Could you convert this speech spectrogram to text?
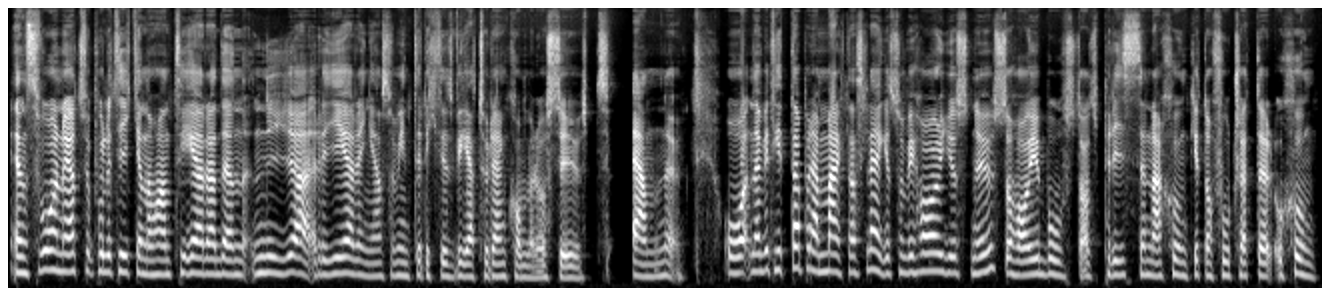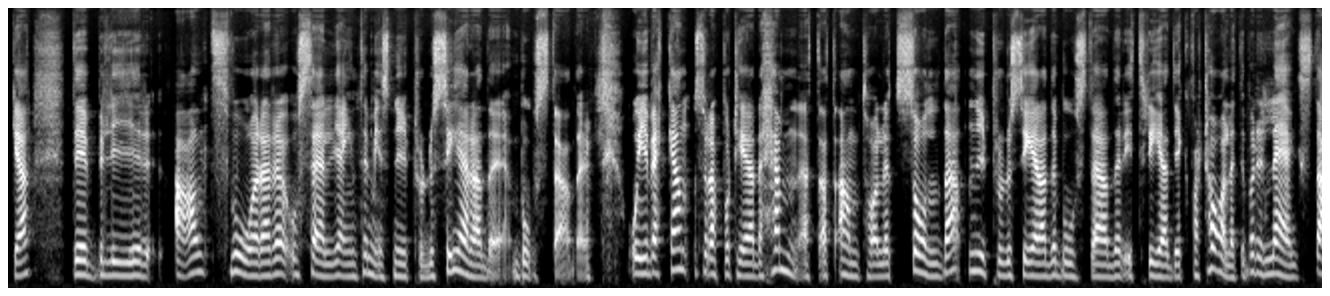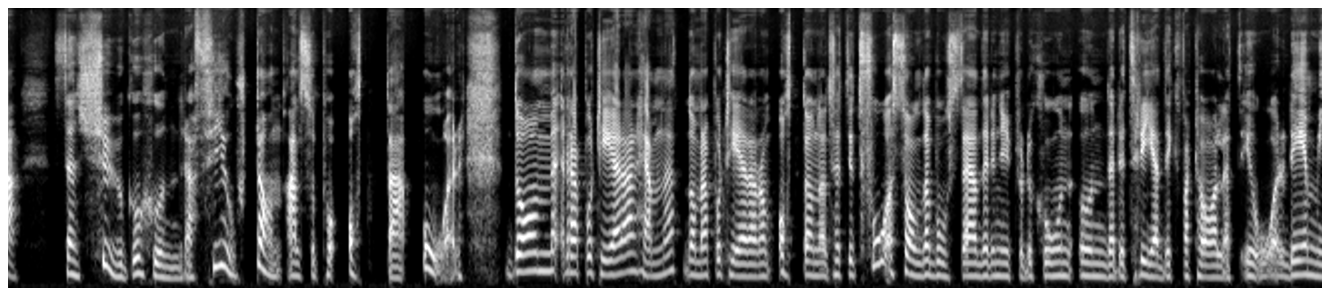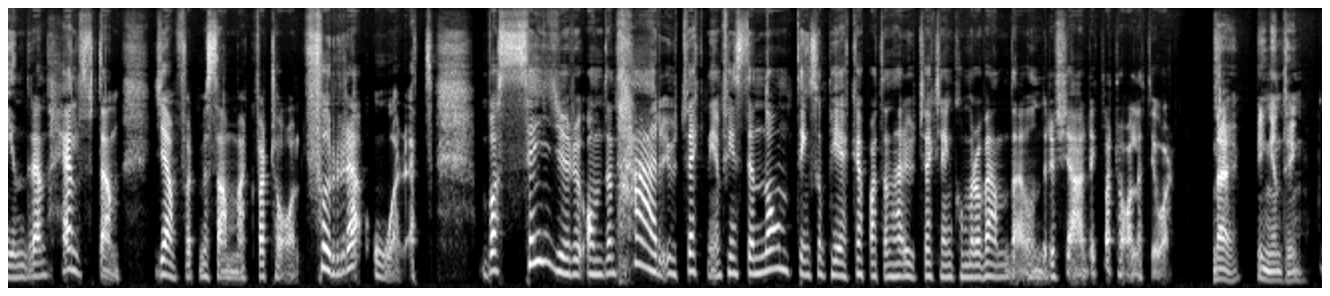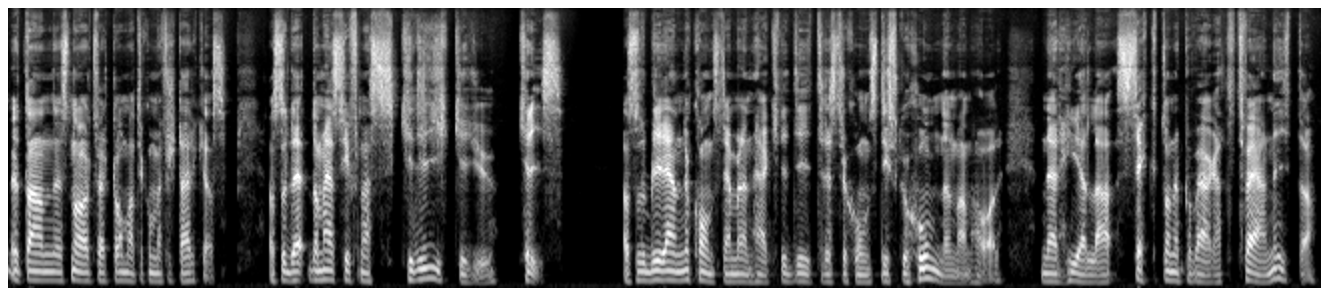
En svår nöt för politiken att hantera den nya regeringen som vi inte riktigt vet hur den kommer att se ut ännu. Och när vi tittar på det här marknadsläget som vi har just nu så har ju bostadspriserna sjunkit, de fortsätter att sjunka. Det blir allt svårare att sälja, inte minst nyproducerade bostäder. Och i veckan så rapporterade Hemnet att antalet sålda nyproducerade bostäder i tredje kvartalet, det var det lägsta sedan 2014, alltså på åtta år. De rapporterar, Hemnet, de rapporterar om 832 sålda bostäder i nyproduktion under det tredje kvartalet i år. Det är mindre än hälften jämfört med samma kvartal förra året. Vad säger du om den här utvecklingen? Finns det någonting som pekar på att den här utvecklingen kommer att vända under det fjärde kvartalet i år? Nej, ingenting, utan snarare tvärtom att det kommer förstärkas. Alltså det, de här siffrorna skriker ju kris. Alltså det blir ännu konstigare med den här kreditrestriktionsdiskussionen man har när hela sektorn är på väg att tvärnita.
